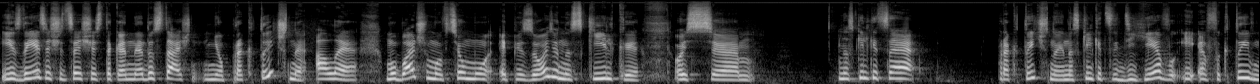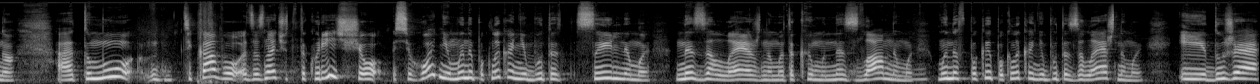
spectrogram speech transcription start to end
І здається, що це щось таке недостатньо практичне, але ми бачимо в цьому епізоді, наскільки ось. е, Наскільки це практично і наскільки це дієво і ефективно. Е, Тому цікаво зазначити таку річ, що сьогодні ми не покликані бути сильними, незалежними, такими незламними. Ми навпаки покликані бути залежними і дуже.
